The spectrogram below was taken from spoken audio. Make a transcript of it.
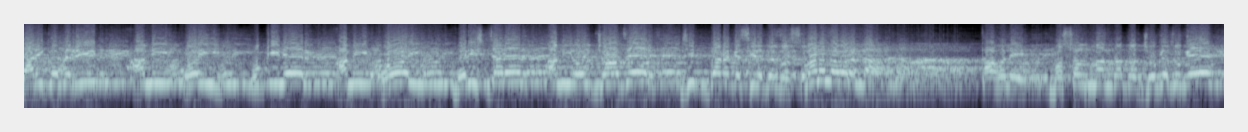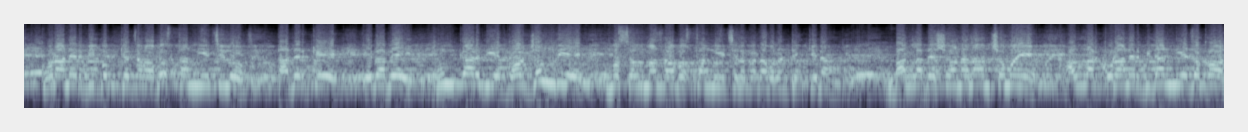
জারি করবে রিট, আমি ওই উকিলের, আমি ওই ব্যারিস্টারের, আমি ওই জজের জিব্বাটাকে ছিঁড়ে ফেলব। সুবহানাল্লাহ বলেন না। তাহলে মুসলমানরা তো যুগে যুগে কোরআনের বিপক্ষে যারা অবস্থান নিয়েছিল, তাদেরকে এভাবে হুঙ্কার দিয়ে, গর্জন দিয়ে মুসলমানরা অবস্থান নিয়েছিল। কথা বলেন ঠিক কিনা? বাংলাদেশেও নানান সময়ে আল্লাহর কোরআনের বিধান নিয়ে যখন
